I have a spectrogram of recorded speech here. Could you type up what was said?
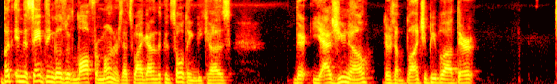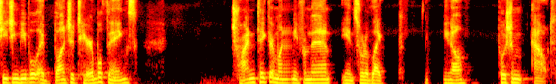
but in the same thing goes with law firm owners. That's why I got into consulting because there, as you know, there's a bunch of people out there teaching people a bunch of terrible things, trying to take their money from them and sort of like, you know, push them out.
